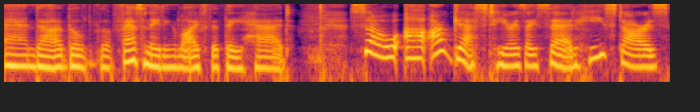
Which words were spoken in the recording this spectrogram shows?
and uh, the, the fascinating life that they had. So, uh, our guest here, as I said, he stars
